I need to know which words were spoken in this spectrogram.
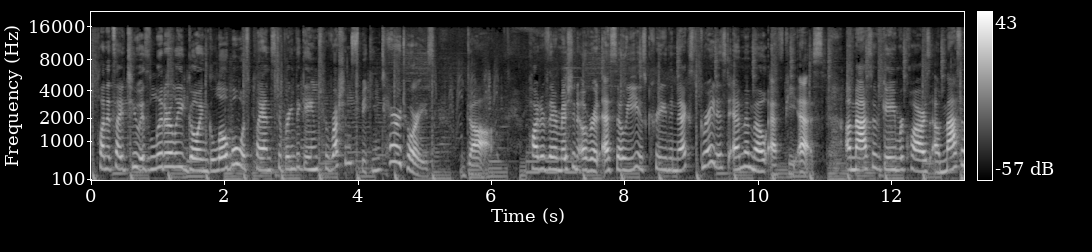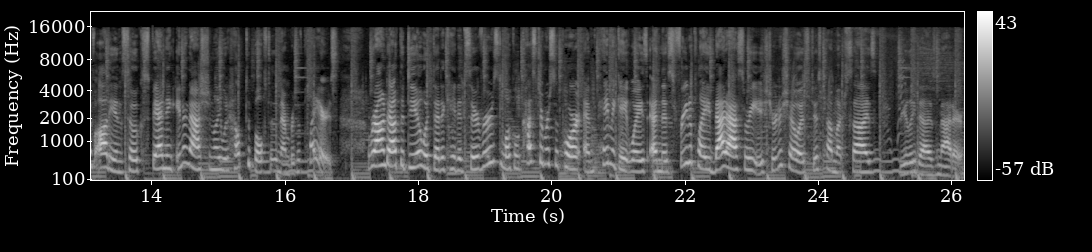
PlanetSide 2 is literally going global with plans to bring the game to Russian-speaking territories. Duh. Part of their mission over at SOE is creating the next greatest MMO FPS. A massive game requires a massive audience, so expanding internationally would help to bolster the numbers of players. Round out the deal with dedicated servers, local customer support, and payment gateways, and this free-to-play badassery is sure to show us just how much size really does matter.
